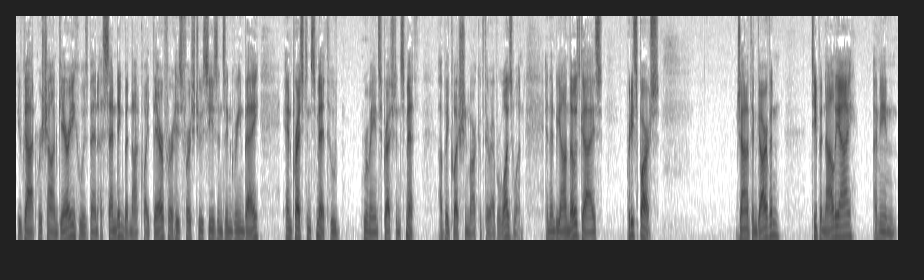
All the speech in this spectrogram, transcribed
you've got Rashan Gary, who has been ascending but not quite there for his first two seasons in Green Bay, and Preston Smith, who remains Preston Smith, a big question mark if there ever was one. And then beyond those guys, pretty sparse. Jonathan Garvin, Tipa Galeai, I mean,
